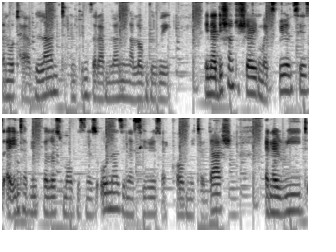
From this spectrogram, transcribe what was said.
and what I have learned and things that I'm learning along the way. In addition to sharing my experiences, I interview fellow small business owners in a series I call a Dash, and I read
